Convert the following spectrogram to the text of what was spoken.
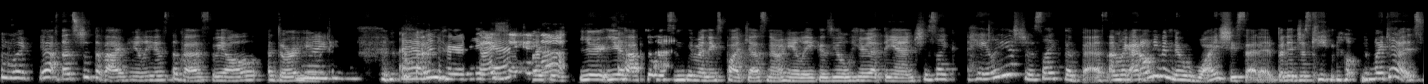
I'm like, yeah, that's just the vibe. Hayley is the best. We all adore oh Hayley. I haven't heard it. Can yet. You you have to listen to Manik's podcast now, Hayley, because you'll hear at the end. She's like, Hayley is just like the best. I'm like, I don't even know why she said it, but it just came out. I'm like, yeah, it's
